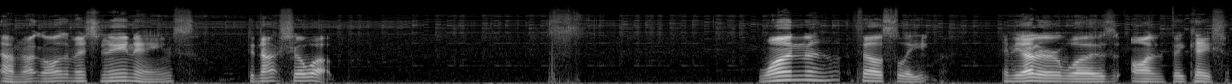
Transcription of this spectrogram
I'm not going to mention any names, did not show up. One fell asleep, and the other was on vacation.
